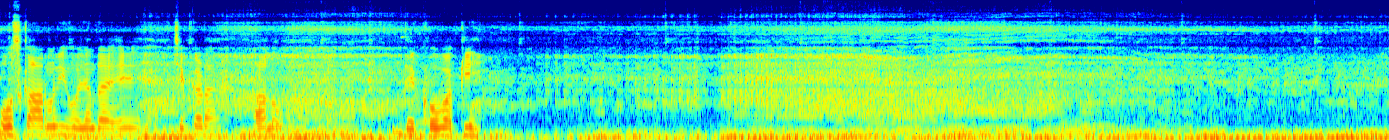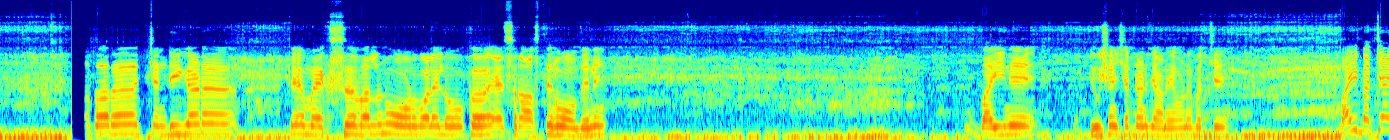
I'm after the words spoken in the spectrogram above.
ਉਸ ਕਾਰਨ ਵੀ ਹੋ ਜਾਂਦਾ ਇਹ ਚਿੱਕੜ। ਆ ਲਓ, ਦੇਖੋ ਬਾਕੀ। ਪਰ ਚੰਡੀਗੜ੍ਹ ਤੇ ਮੈਕਸ ਵੱਲ ਨੂੰ ਆਉਣ ਵਾਲੇ ਲੋਕ ਇਸ ਰਾਸਤੇ ਨੂੰ ਆਉਂਦੇ ਨੇ। ਬਾਈ ਨੇ ਟਿਊਸ਼ਨ ਛੱਡਣ ਜਾਣੇ ਹੋਣੇ ਬੱਚੇ। ਬਾਈ ਬੱਚਾ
